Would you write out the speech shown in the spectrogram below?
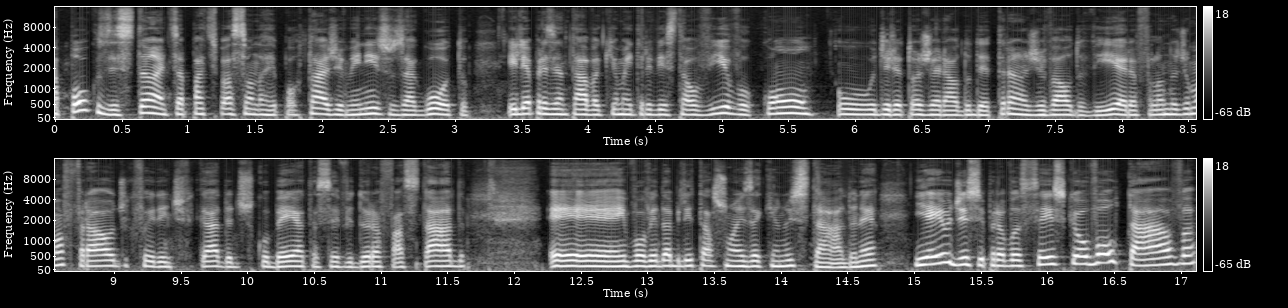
Há poucos instantes, a participação da reportagem Vinícius Agoto, ele apresentava aqui uma entrevista ao vivo com o diretor-geral do Detran, Givaldo Vieira, falando de uma fraude que foi identificada, descoberta, servidor afastado, é, envolvendo habilitações aqui no estado, né? E aí eu disse para vocês que eu voltava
